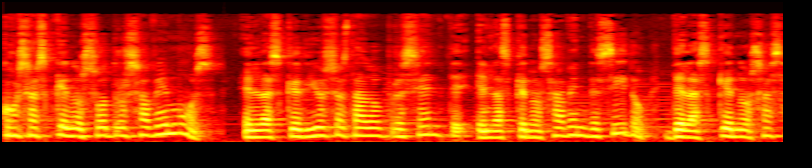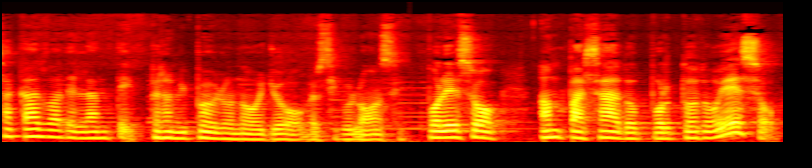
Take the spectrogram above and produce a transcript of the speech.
cosas que nosotros sabemos, en las que Dios ha estado presente, en las que nos ha bendecido, de las que nos ha sacado adelante. Pero mi pueblo no oyó, versículo 11. Por eso han pasado por todo eso.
